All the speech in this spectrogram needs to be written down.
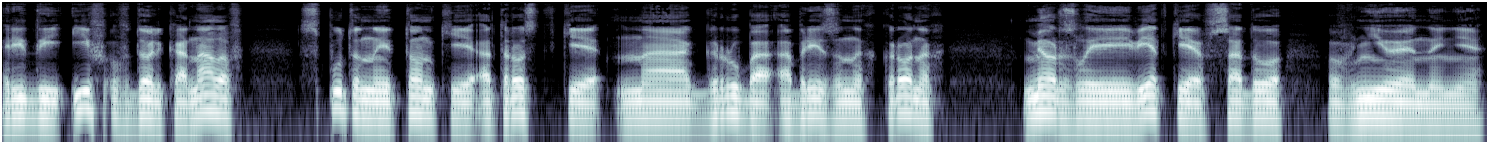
Ряды ив вдоль каналов – спутанные тонкие отростки на грубо обрезанных кронах, мерзлые ветки в саду в Ньюэнене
